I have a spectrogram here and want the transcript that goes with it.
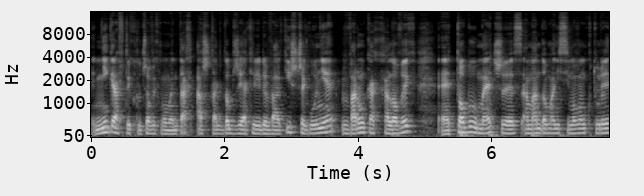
nie gra w tych kluczowych momentach aż tak dobrze jak jej rywalki, szczególnie w warunkach halowych. E, to był mecz z Amandą Anisimową, który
